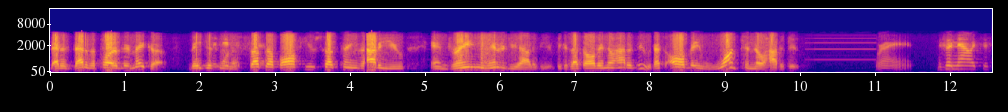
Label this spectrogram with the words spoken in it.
that is that is a part of their makeup. They just want to suck up off you, suck things out of you, and drain the energy out of you because that's all they know how to do. That's all they want to know how to do. Right. So now it's just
